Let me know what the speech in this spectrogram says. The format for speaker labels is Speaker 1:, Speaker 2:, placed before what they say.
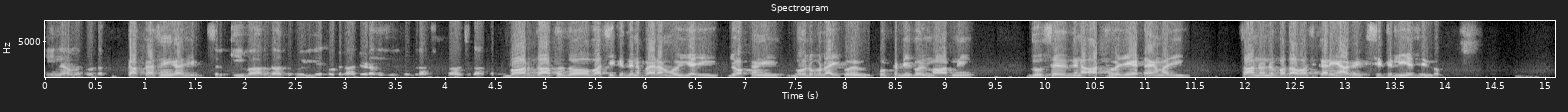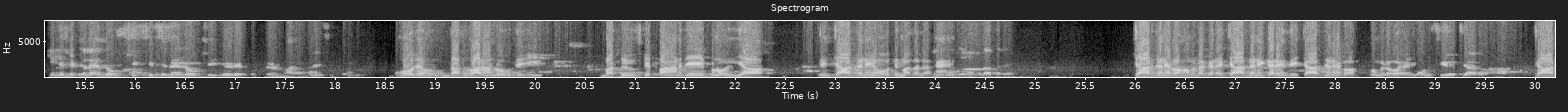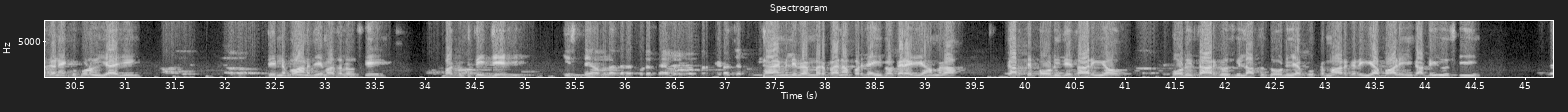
Speaker 1: ਕੀ ਨਾਮ ਹੈ ਤੁਹਾਡਾ?
Speaker 2: ਕਾਕਾ ਸਿੰਘ ਆ ਜੀ।
Speaker 1: ਸਰ ਕੀ ਵਾਰਦਾਤ ਹੋਈ ਹੈ ਤੁਹਾਡੇ ਨਾਲ ਜਿਹੜਾ ਤੁਸੀਂ ਰਜਿੰਦਰਾ ਹਸਪਤਾਲ ਚ ਦਾਖਲ ਹੋ?
Speaker 2: ਵਾਰਦਾਤ ਤੋਂ ਬਸ ਇੱਕ ਦਿਨ ਪਹਿਲਾਂ ਹੋਈ ਆ ਜੀ। ਜਵਾਕਾਂ ਦੀ ਬੋਲ ਬੁਲਾਈ ਕੋਈ ਕੁੱਟ ਨਹੀਂ ਕੋਈ ਮਾਰ ਨਹੀਂ। ਦੂਸਰੇ ਦਿਨ 8 ਵਜੇ ਦਾ ਟਾਈਮ ਆ ਜੀ। ਸਾਨੂੰ ਨਹੀਂ ਪਤਾ ਬਸ ਘਰੇ ਆ ਕੇ ਸਿੱਟ ਲਈ ਅਸੀਂ ਲੋਕ।
Speaker 1: ਕਿਹਨੇ ਸਿੱਟ ਲਿਆ?
Speaker 3: ਲੋਕ ਸੀ? ਕਿਤਨੇ ਲੋਕ ਸੀ ਜਿਹੜੇ ਕੁੱਟਣ ਮਾਰਨ ਆਏ ਸੀ?
Speaker 2: ਉਹਦੇ 10 12 ਲੋਕ ਤੇ ਜੀ। ਬਾਕੀ ਉਸਕੇ ਭਾਣਜੇ ਭਣੋਈਆ ਤਿੰਨ ਚਾਰ ਜਣੇ ਉਹ ਤੇ ਮਤਲਬ ਹੈ। ਚਾਰ ਜਣੇ ਪਾ ਹਮਲਾ ਕਰਿਆ ਚਾਰ ਜਣੇ ਘਰੇ ਤੇ ਚਾਰ ਜਣੇ ਪਾ ਹਮਲਾ ਹੋਇਆ
Speaker 3: ਉਹ ਚਾਰ
Speaker 2: ਜਣੇ ਇੱਕ ਭਣੋਈ ਆ ਜੀ। ਤਿੰਨ ਭਾਣਜੇ ਮਤਲਬ ਉਸਕੇ ਬਾਕੀ ਭਤੀਜੇ ਜੀ।
Speaker 1: ਕਿਸ ਤੇ ਹਮਲਾ ਕਰਿਆ? ਤੁਹਾਡੇ ਫੈਮਿਲੀ ਮੈਂਬਰ ਕਿਹੜਾ ਜ਼ਖਮੀ
Speaker 2: ਫੈਮਿਲੀ ਮੈਂਬਰ ਪਹਿਲਾਂ ਭਰਜਾਈ ਪਾ ਕਰਿਆ ਜੀ ਹਮਲਾ। ਘਰ ਤੇ ਪੌੜੀ ਤੇ ਤਾਰੀ ਆਓ ਪੌੜੀ ਤਾਰ ਕੇ ਉਸਦੀ ਲੱਤ ਤੋੜੀ ਆ ਕੁੱਟ ਮਾਰ ਕਰੀ ਆ ਬਾਲੀ ਕੱਢੀ ਉਸਦੀ।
